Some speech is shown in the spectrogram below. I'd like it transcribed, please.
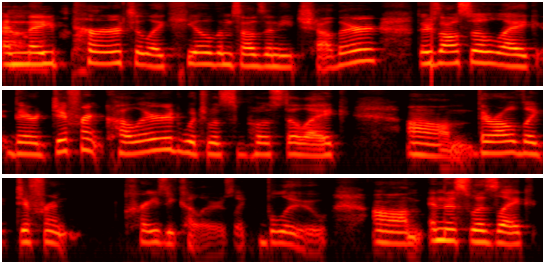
and they purr to like heal themselves and each other. There's also like they're different colored, which was supposed to like um they're all like different crazy colors, like blue. Um and this was like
